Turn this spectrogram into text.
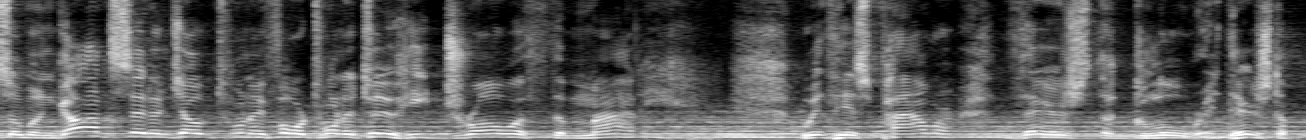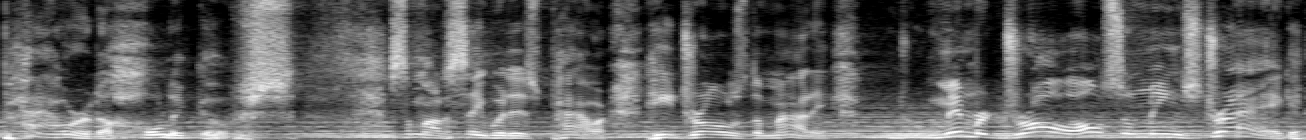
So when God said in Job 24 22, He draweth the mighty with His power, there's the glory, there's the power of the Holy Ghost. Somebody say, with His power, He draws the mighty. Remember, draw also means drag.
